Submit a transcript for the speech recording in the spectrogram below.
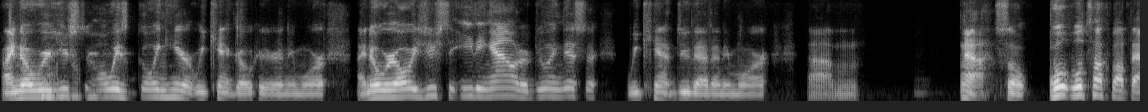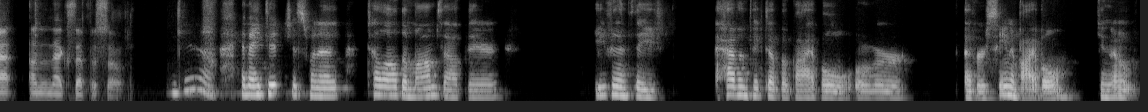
I know we're used to always going here, we can't go here anymore. I know we're always used to eating out or doing this, we can't do that anymore. Um, yeah, so we'll we'll talk about that on the next episode. Yeah. And I did just want to tell all the moms out there, even if they haven't picked up a Bible or ever seen a Bible, you know,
